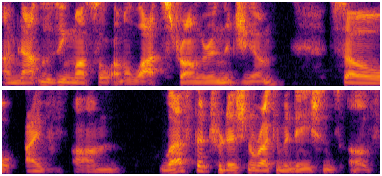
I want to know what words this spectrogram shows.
I'm not losing muscle. I'm a lot stronger in the gym. So I've um, left the traditional recommendations of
